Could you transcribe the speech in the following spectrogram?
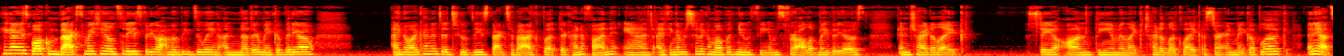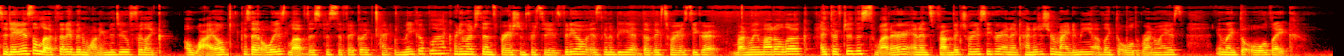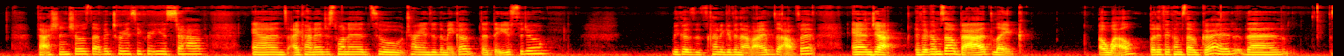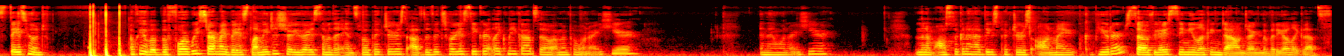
Hey guys, welcome back to my channel. Today's video, I'm gonna be doing another makeup video. I know I kind of did two of these back to back, but they're kind of fun. And I think I'm just gonna come up with new themes for all of my videos and try to like stay on theme and like try to look like a certain makeup look. And yeah, today is a look that I've been wanting to do for like a while because I always love this specific like type of makeup look. Pretty much the inspiration for today's video is going to be the Victoria's Secret runway model look. I thrifted this sweater and it's from Victoria's Secret and it kind of just reminded me of like the old runways and like the old like fashion shows that Victoria's Secret used to have. And I kind of just wanted to try and do the makeup that they used to do because it's kind of giving that vibe, the outfit. And yeah, if it comes out bad, like oh well. But if it comes out good, then stay tuned. Okay, but before we start my base, let me just show you guys some of the inspo pictures of the Victoria's Secret like makeup. So I'm gonna put one right here and then one right here. And then I'm also gonna have these pictures on my computer. So if you guys see me looking down during the video, like that's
